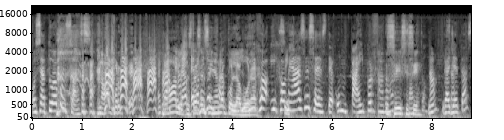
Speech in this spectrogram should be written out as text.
O sea, tú abusas. No, ¿por qué? No, El- los estás enseñando a colaborar. hijo, hijo, Sí. ¿me haces este un pie, por favor? Sí, sí, sí. ¿No? ¿Galletas?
